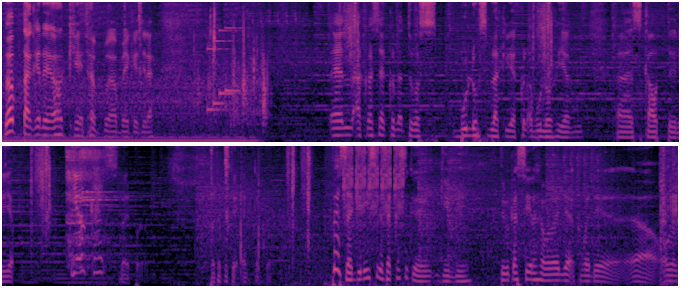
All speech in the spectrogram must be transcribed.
Nope, tak kena. Okay, tak apa. Abaikan je lah. And aku rasa aku nak terus bunuh sebelah kiri. Aku nak bunuh yang uh, scouter dia. Yup. 了解 Sniper Lepas tu aku take anchor tu Best lagi ni serius aku suka game ni Terima kasih lah banyak kepada uh, orang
